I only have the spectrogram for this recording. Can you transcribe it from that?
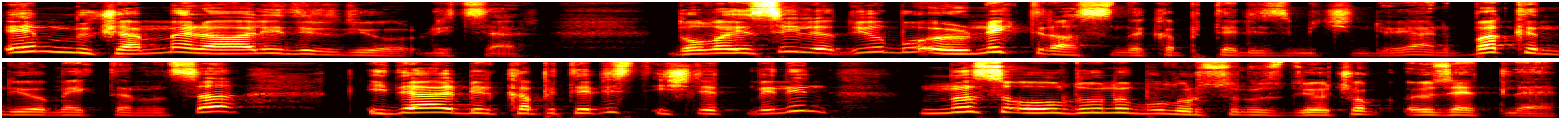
en mükemmel halidir diyor Ritzer. Dolayısıyla diyor bu örnektir aslında kapitalizm için diyor. Yani bakın diyor McDonald's'a ideal bir kapitalist işletmenin nasıl olduğunu bulursunuz diyor çok özetle.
